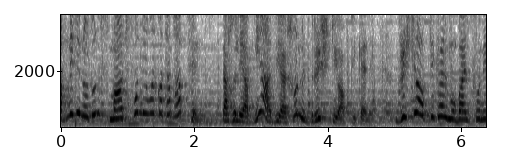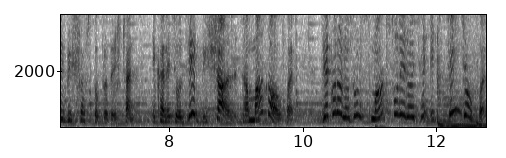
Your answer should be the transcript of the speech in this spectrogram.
আপনি কি নতুন স্মার্টফোন নেওয়ার কথা ভাবছেন? তাহলে আপনি আজই আসুন দৃষ্টি অপটিক্যালে দৃষ্টি অপটিক্যাল মোবাইল ফোনের বিশ্বস্ত প্রতিষ্ঠান। এখানে চলছে বিশাল ধামাকা অফার। যে কোনো নতুন স্মার্টফোনে রয়েছে এক্সচেঞ্জ অফার।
